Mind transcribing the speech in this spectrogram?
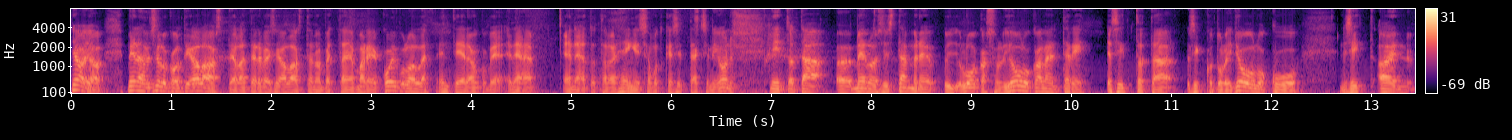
Joo, joo. Meillähän silloin, kun oltiin ala-asteella, terveisiä ala opettaja Maria Koivulalle. En tiedä, onko me enää enää tota, noin hengissä, mutta käsittääkseni on. Niin tota, meillä on siis tämmöinen, luokassa oli joulukalenteri, ja sitten tota, sit kun tuli joulukuu, niin sitten aina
